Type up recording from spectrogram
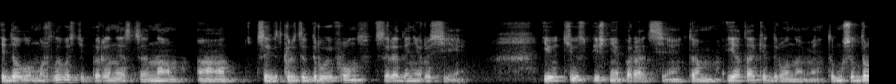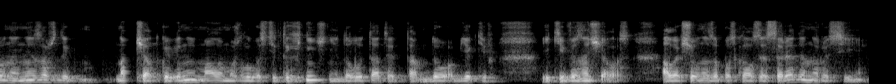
і дало можливості перенести нам а, це відкрити другий фронт всередині Росії. І от ті успішні операції, там і атаки дронами, тому що дрони не завжди на початку війни мали можливості технічні долетати там до об'єктів, які визначалось. Але якщо вони запускалися зсередини Росії,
